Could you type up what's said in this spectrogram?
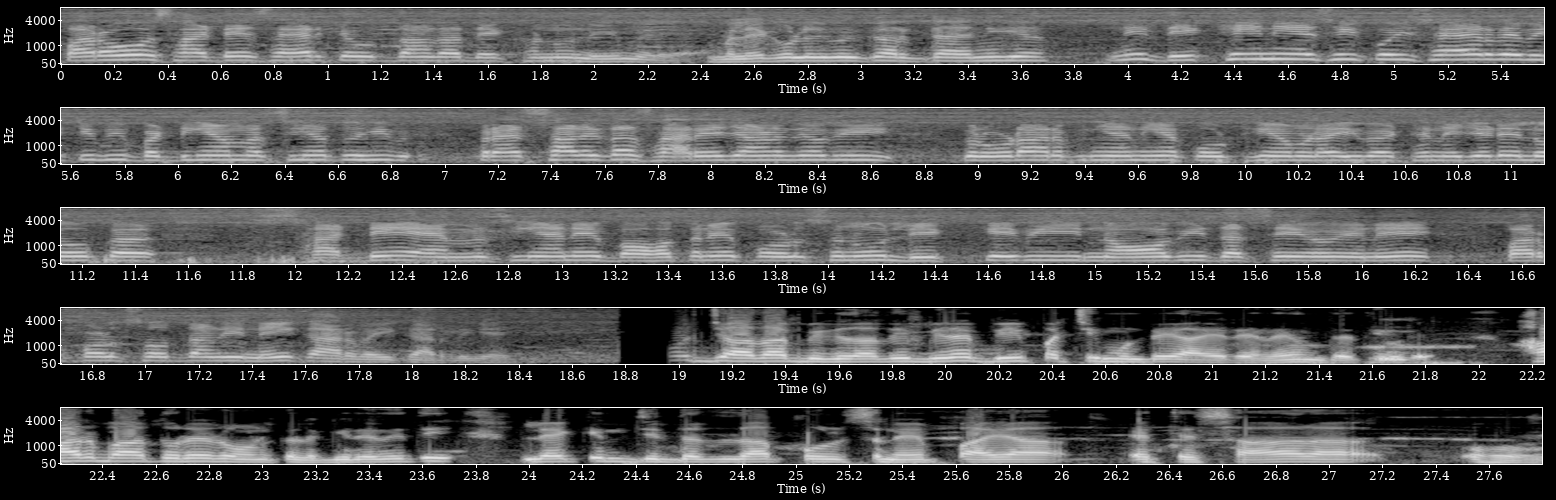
ਪਰ ਉਹ ਸਾਡੇ ਸ਼ਹਿਰ 'ਚ ਉਦਾਂ ਦਾ ਦੇਖਣ ਨੂੰ ਨਹੀਂ ਮਿਲਿਆ। ਮਲੇ ਕੋਲ ਕੋਈ ਘਰ ਟਾਇਆ ਨਹੀਂ ਗਿਆ? ਨਹੀਂ ਦੇਖੇ ਹੀ ਨਹੀਂ ਅਸੀਂ ਕੋਈ ਸ਼ਹਿਰ ਦੇ ਵਿੱਚ ਵੀ ਵੱਡੀਆਂ ਮੱਛੀਆਂ ਤੁਸੀਂ ਪ੍ਰੈਸ ਵਾਲੇ ਤਾਂ ਸਾਰੇ ਜਾਣਦੇ ਹੋ ਵੀ ਕਰੋੜਾਂ ਰੁਪਈਆਂ ਦੀਆਂ ਕੋਠੀਆਂ ਬਣਾਈ ਬੈਠੇ ਨੇ ਜਿਹੜੇ ਲੋਕ ਸਾਡੇ ਐਮਸੀਆਂ ਨੇ ਬਹੁਤ ਨੇ ਪੁਲਿਸ ਨੂੰ ਲਿਖ ਕੇ ਵੀ ਨਾਂ ਵੀ ਦੱਸੇ ਹੋਏ ਨੇ ਪਰ ਪੁਲਿਸ ਉਦਾਂ ਦੀ ਨਹੀਂ ਕਾਰਵਾਈ ਕਰਦੀ ਹੈ ਬਹੁਤ ਜ਼ਿਆਦਾ ਵਿਗਦਾ ਦੀ ਵੀਰੇ 20 25 ਮੁੰਡੇ ਆਏ ਰਹਿੰਦੇ ਹੁੰਦੇ ਸੀ ਉਰੇ। ਹਰ ਬਾਤ ਉਰੇ ਰੌਣਕ ਲੱਗੀ ਰਹਿੰਦੀ ਸੀ। ਲੇਕਿਨ ਜਿੱਦਾਂ ਦਾ ਪੁਲਿਸ ਨੇ ਪਾਇਆ ਇੱਥੇ ਸਾਰਾ ਉਹ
